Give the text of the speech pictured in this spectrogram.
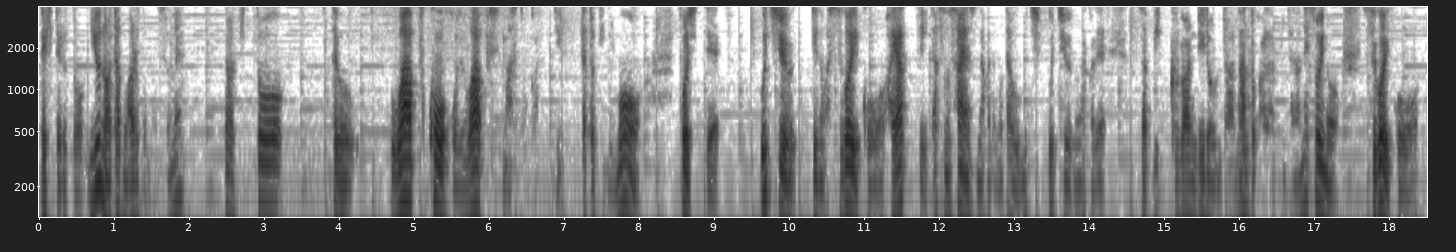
できてるというのは多分あると思うんですよね。だからきっと、例えば、ワープ工法でワープしますとかって言った時にも、当時って宇宙っていうのがすごいこう流行っていた、そのサイエンスの中でも多分宇宙宇宙の中で、ザ・ビッグバン理論だ、なんとかだ、みたいなね、そういうのをすごいこう、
